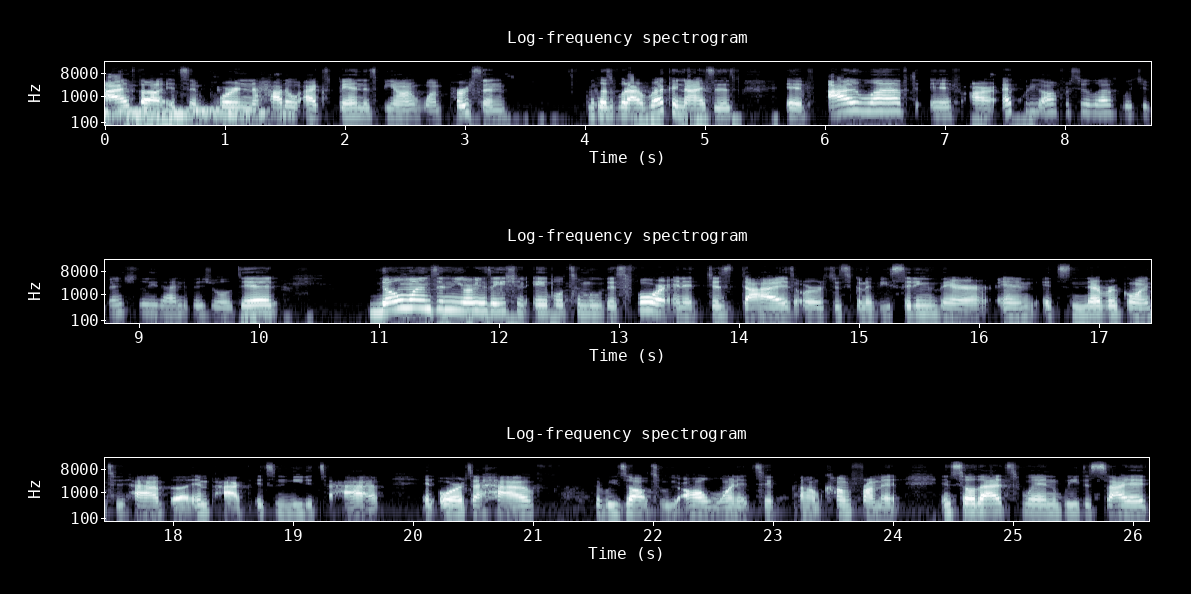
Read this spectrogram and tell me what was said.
I thought it's important how do I expand this beyond one person? Because what I recognize is if I left, if our equity officer left, which eventually that individual did, no one's in the organization able to move this forward and it just dies or it's just going to be sitting there and it's never going to have the impact it's needed to have in order to have the results we all wanted to um, come from it. And so that's when we decided,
